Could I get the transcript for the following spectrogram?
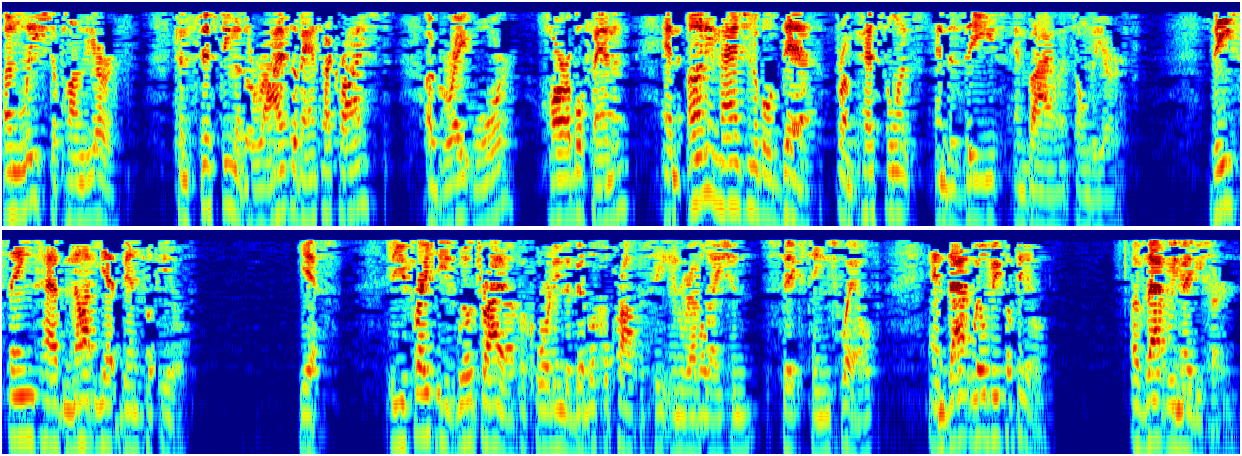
unleashed upon the earth, consisting of the rise of Antichrist, a great war, horrible famine, and unimaginable death from pestilence and disease and violence on the earth. These things have not yet been fulfilled. Yes, The Euphrates will dry up according to biblical prophecy in Revelation 16:12, and that will be fulfilled. Of that we may be certain.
